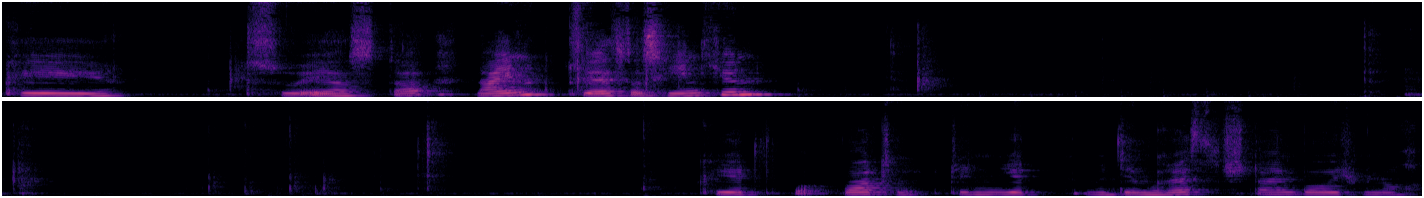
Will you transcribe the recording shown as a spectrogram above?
Okay. Zuerst da. Nein, zuerst das Hähnchen. Okay, jetzt warte. Den jetzt mit dem Reststein baue ich mir noch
